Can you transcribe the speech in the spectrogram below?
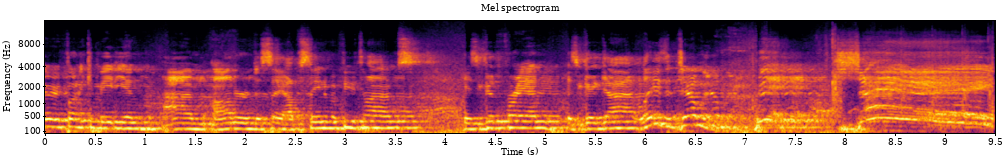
very funny comedian. I'm honored to say I've seen him a few times. He's a good friend. He's a good guy. Ladies and gentlemen, Big Shane!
